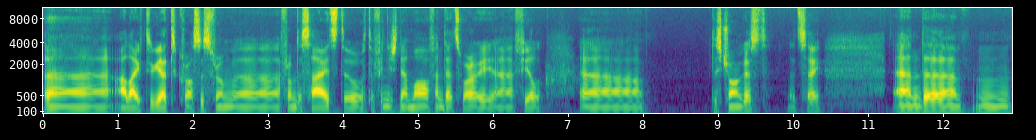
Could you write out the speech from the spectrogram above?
Uh, I like to get crosses from uh, from the sides to to finish them off, and that's where I feel the strongest, let's say. And mm,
